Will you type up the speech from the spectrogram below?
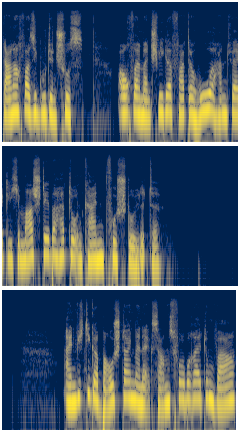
Danach war sie gut in Schuss, auch weil mein Schwiegervater hohe handwerkliche Maßstäbe hatte und keinen Pfusch duldete. Ein wichtiger Baustein meiner Examensvorbereitung war,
